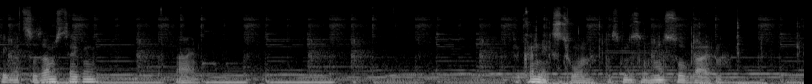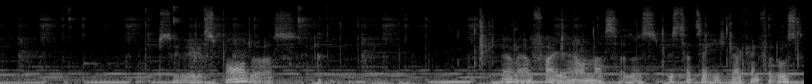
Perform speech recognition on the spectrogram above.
Irgendwas zusammenstecken? Nein. Wir können nichts tun. Das müssen, muss so bleiben. Bist du wieder gespawnt oder was? Ja, wir haben Pfeile ne, en masse. Also es ist tatsächlich gar kein Verlust,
